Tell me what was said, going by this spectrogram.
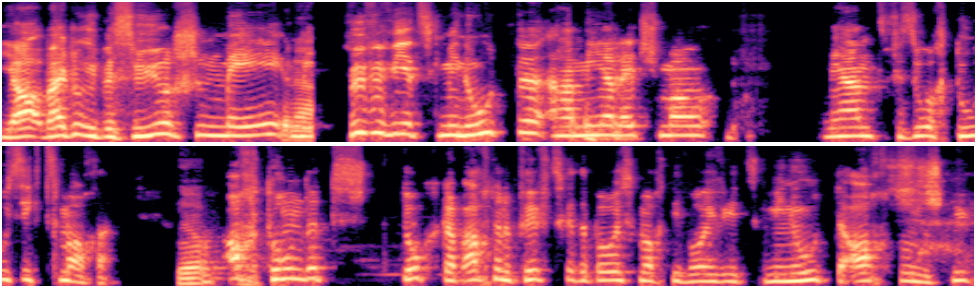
Ja, weil du übersäuerst ihn mehr. Genau. Mit 45 Minuten haben wir letztes Mal wir haben versucht, 1000 zu machen. Ja. 800 Stück, ich glaube 850 hat der Boys gemacht, die 45 Minuten, 800 Stück.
